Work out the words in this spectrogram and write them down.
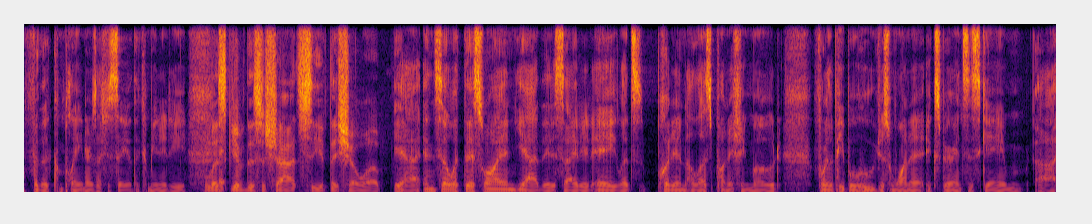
for the complainers, I should say, of the community. Let's give this a shot, see if they show up. Yeah, and so with this one, yeah, they decided, hey, let's put in a less punishing mode for the people who just want to experience this game uh,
